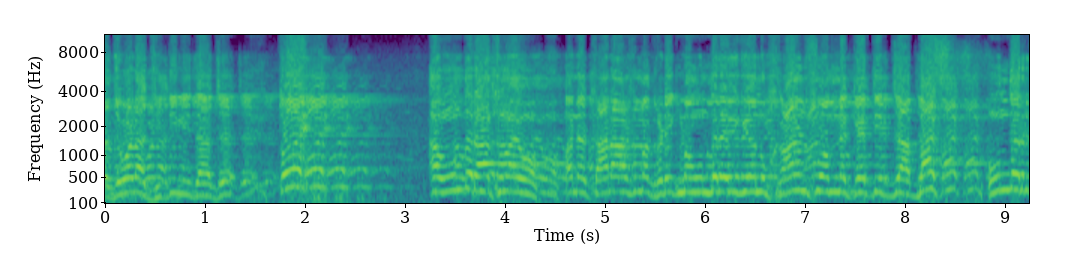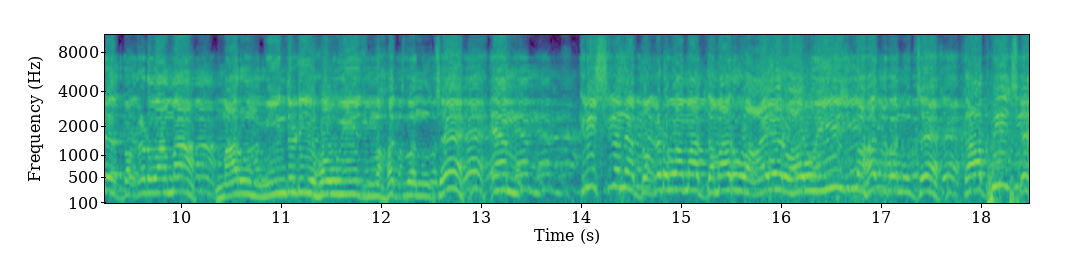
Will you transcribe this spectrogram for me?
રજવાડા જીતી લીધા છે. તોય આ ઉંદર હાથમાં આવ્યો અને તારા હાથમાં ઘડીકમાં ઉંદર આવી ગયો એનું કારણ શું અમને કહેતી જા બસ, ઉંદરને પકડવામાં મારું મીંદડી હોવું એ જ મહત્વનું છે. એમ કૃષ્ણને પકડવામાં તમારું આયર હોવું એ જ મહત્વનું છે. કાફી છે.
